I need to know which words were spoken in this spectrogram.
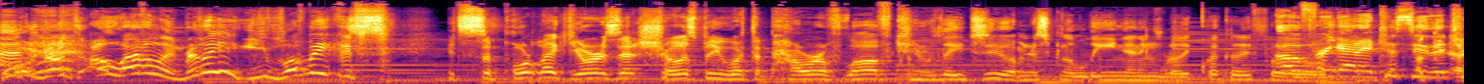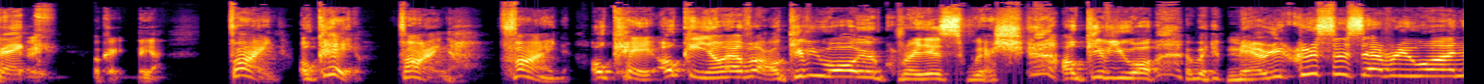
oh, you. no, oh, Evelyn, really? You love me? It's it's support like yours that shows me what the power of love can really do. I'm just gonna lean in really quickly for. Oh, forget it. Just do the Okay, trick. Okay, okay, yeah. Fine. Okay. Fine. Fine. Okay. Okay. You know, I'll give you all your greatest wish. I'll give you all. Merry Christmas, everyone.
